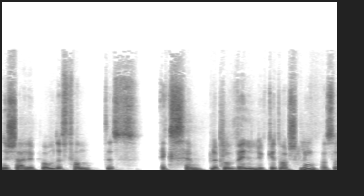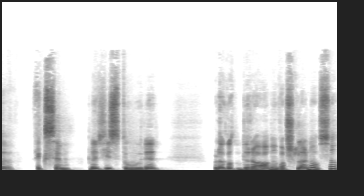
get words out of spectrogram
nysgjerrig på om det fantes eksempler på vellykket varsling. Altså eksempler, historier, hvor det har gått bra med varslerne også.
